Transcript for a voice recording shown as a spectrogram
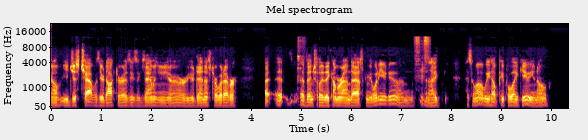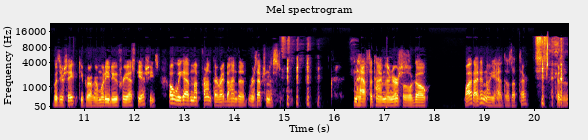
know, you just chat with your doctor as he's examining you or your dentist or whatever. I, eventually, they come around to asking me, "What do you do?" And and I, I said, "Well, we help people like you. You know, with your safety program? What do you do for your SDS sheets? Oh, we have them up front. They're right behind the receptionist. and half the time their nurses will go, what? I didn't know you had those up there. Because,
